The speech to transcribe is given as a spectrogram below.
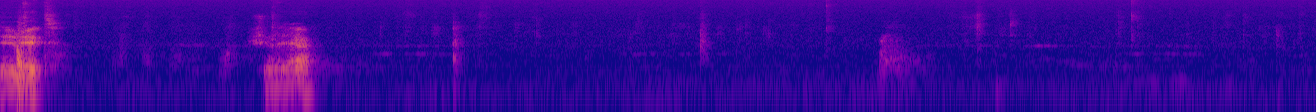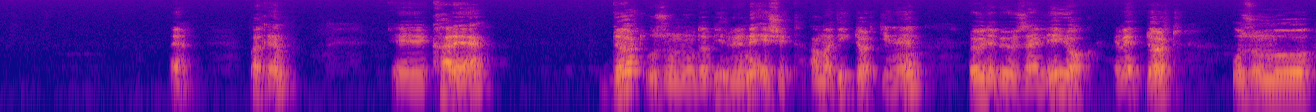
Evet. Şöyle. Evet. Bakın. E, kare dört uzunluğu da birbirine eşit. Ama dikdörtgenin öyle bir özelliği yok. Evet 4 uzunluğu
